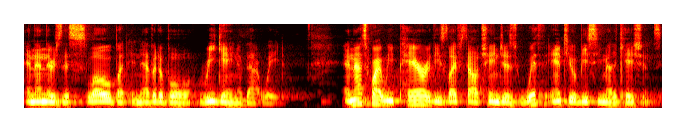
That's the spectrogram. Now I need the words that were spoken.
and then there's this slow but inevitable regain of that weight. And that's why we pair these lifestyle changes with anti obesity medications.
